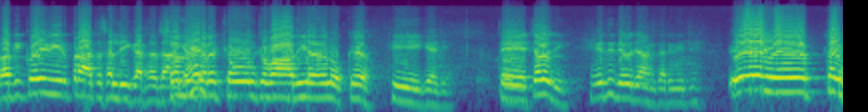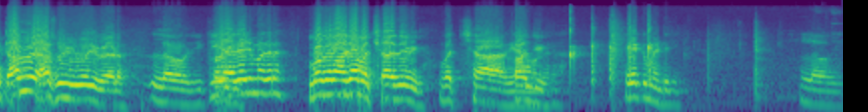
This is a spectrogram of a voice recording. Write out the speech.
ਬਾਕੀ ਕੋਈ ਵੀਰ ਭਰਾ ਤਸੱਲੀ ਕਰ ਸਕਦਾ ਸੱਲੀ ਹੈ ਕਰੇ ਚੌਂ ਚਵਾ ਦੀ ਐਨ ਓਕੇ ਠੀਕ ਹੈ ਜੀ। ਤੇ ਚਲੋ ਜੀ ਇਹਦੀ ਦਿਓ ਜਾਣਕਾਰੀ ਵੀਰ ਜੀ। ਇਹ ਇਹ ਘੰਟਾ ਵੀ ਹੋਇਆ ਸੂਈ ਨੂੰ ਵੈੜ। ਲਓ ਜੀ ਕੀ ਆ ਗਿਆ ਜੀ ਮਗਰ? ਮਗਰ ਆ ਗਿਆ ਬੱਚਾ ਇਹਦੇ ਵੀ। ਵੱਛਾ ਆ ਗਿਆ ਹਾਂਜੀ। ਮਗਰ। ਇੱਕ ਮਿੰਟ ਜੀ। ਲਓ ਜੀ।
